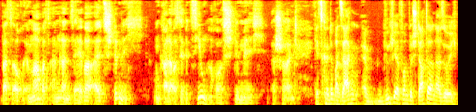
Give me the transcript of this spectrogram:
was auch immer, was einem dann selber als stimmig und gerade aus der Beziehung heraus stimmig erscheint. Jetzt könnte man sagen, äh, Bücher von Bestattern, also ich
